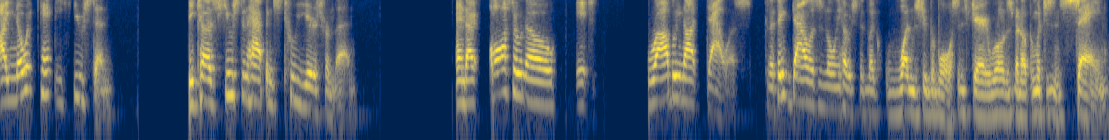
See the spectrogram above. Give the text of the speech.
I know it can't be Houston because Houston happens two years from then. And I also know it's probably not Dallas because I think Dallas has only hosted like one Super Bowl since Jerry World has been open, which is insane.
